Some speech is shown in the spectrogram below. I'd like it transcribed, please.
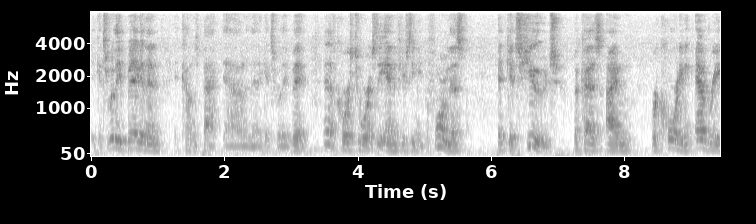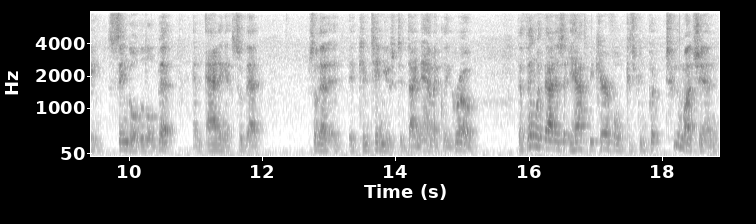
It gets really big and then it comes back down and then it gets really big. And of course, towards the end, if you see me perform this, it gets huge because I'm recording every single little bit and adding it so that so that it, it continues to dynamically grow. The thing with that is that you have to be careful because you can put too much in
